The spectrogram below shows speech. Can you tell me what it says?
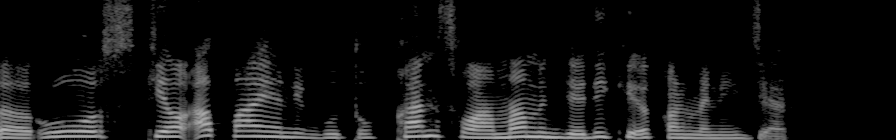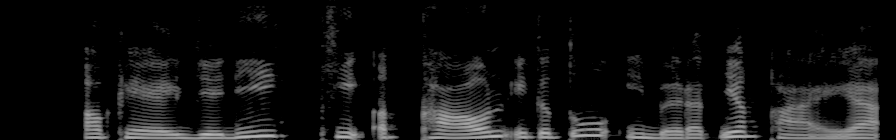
terus skill apa yang dibutuhkan selama menjadi key account manager. Oke, jadi key account itu tuh ibaratnya kayak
